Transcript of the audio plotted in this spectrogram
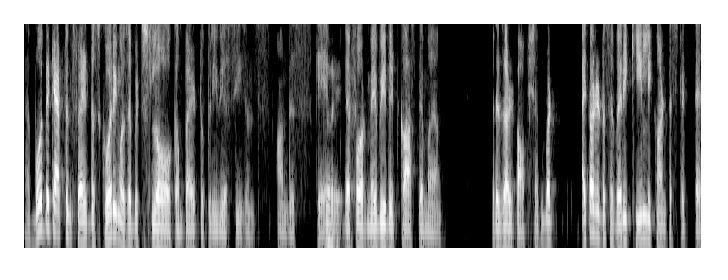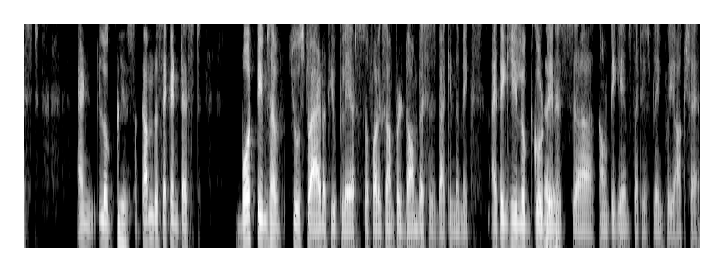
uh, both the captains felt the scoring was a bit slow compared to previous seasons on this game. Right. Therefore, maybe it cost them a result option. But I thought it was a very keenly contested test. And look, Yes. come the second test, both teams have choose to add a few players. So, for example, Dom Bess is back in the mix. I think he looked good in his uh, county games that he was playing for Yorkshire.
